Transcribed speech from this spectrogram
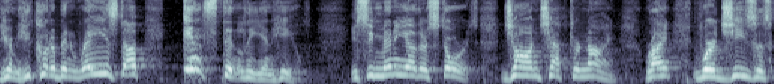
You hear me? He could have been raised up instantly and healed. You see many other stories. John chapter 9, right? Where Jesus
